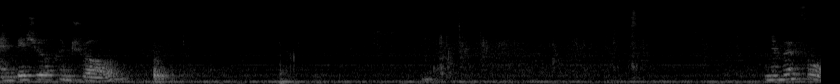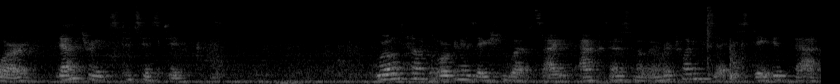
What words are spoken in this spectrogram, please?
and visual control. Number four, death rate statistics. World Health Organization website, Access November 26, stated that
